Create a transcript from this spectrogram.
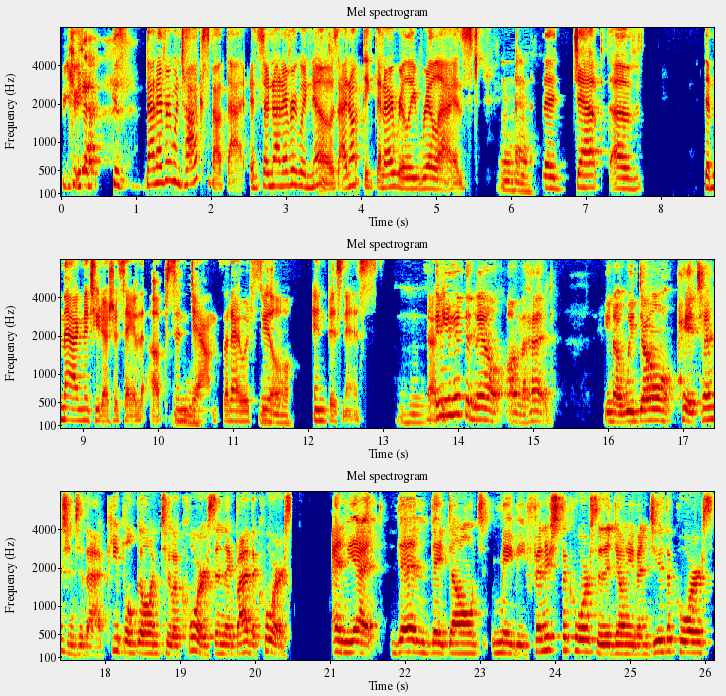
yeah because not everyone talks about that and so not everyone knows i don't think that i really realized mm-hmm. the depth of the magnitude i should say of the ups and mm-hmm. downs that i would feel mm-hmm. in business mm-hmm. so and you hit the nail on the head you know we don't pay attention to that people go into a course and they buy the course and yet then they don't maybe finish the course or they don't even do the course.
